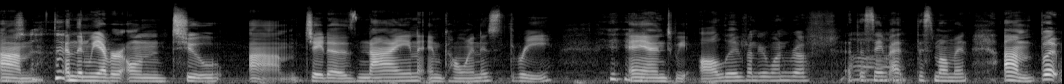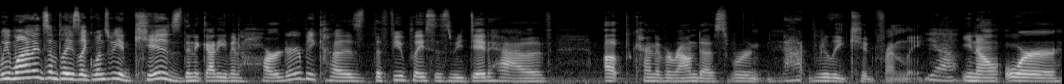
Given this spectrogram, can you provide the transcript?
Oh um, and then we have our own two um, jada is nine and cohen is three. And we all live under one roof at the same at this moment. Um, but we wanted some place like once we had kids, then it got even harder because the few places we did have up kind of around us were not really kid friendly. Yeah. You know, or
